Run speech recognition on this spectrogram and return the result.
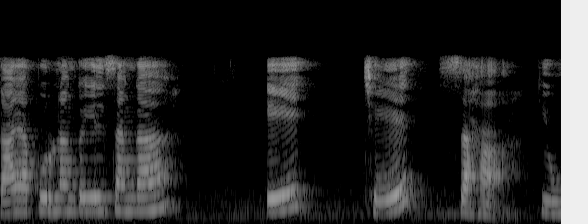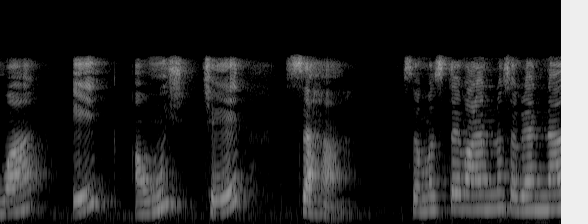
काय अपूर्णांक येईल सांगा? एक छेद सहा किंवा एक अंश छेद सहा. समजतंय बाळांनो सगळ्यांना?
